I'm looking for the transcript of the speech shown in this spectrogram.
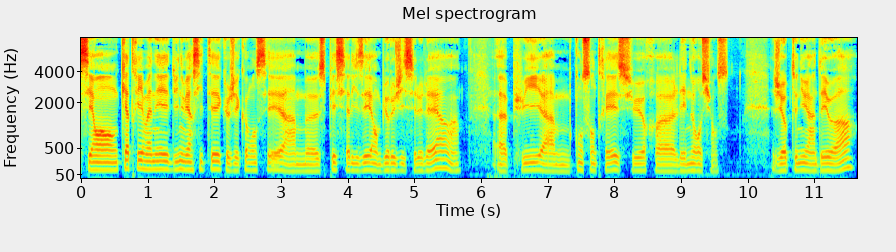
C'est en quatrième année d'université que j'ai commencé à me spécialiser en biologie cellulaire, puis à me concentrer sur les neurosciences j'ai obtenu un DEA,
